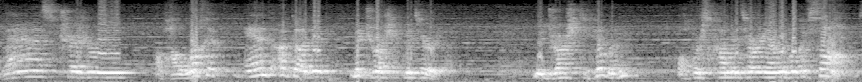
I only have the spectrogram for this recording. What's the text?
vast treasury of halachic and agadic midrashic material. Midrash Tehillim offers commentary on the book of Psalms.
